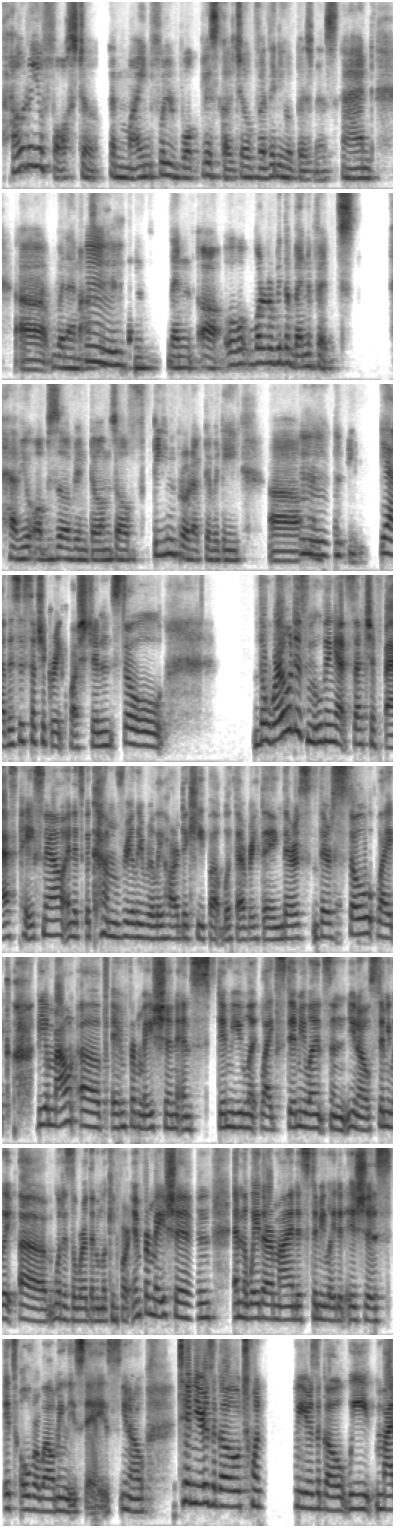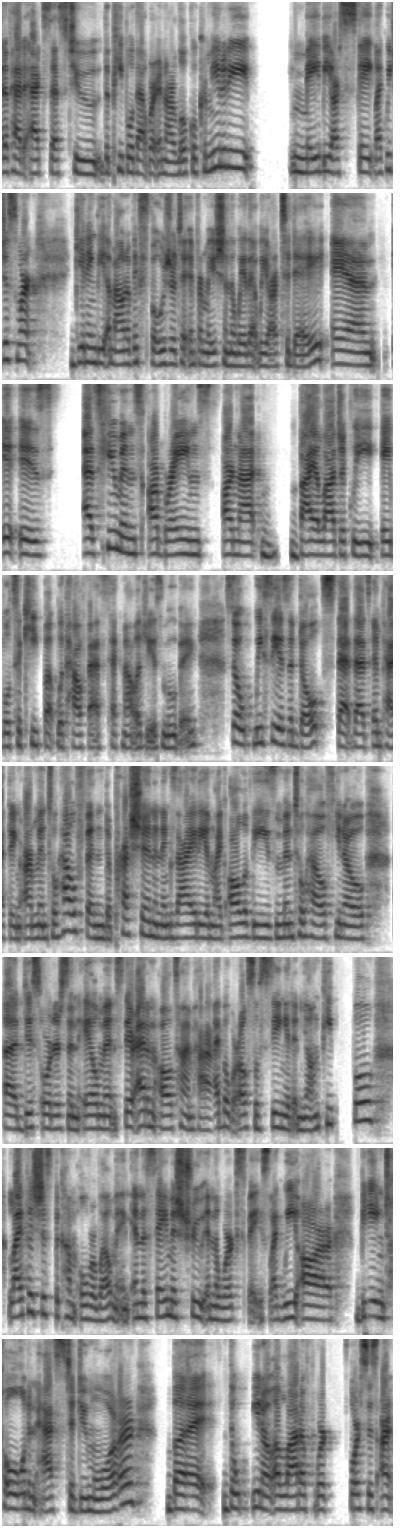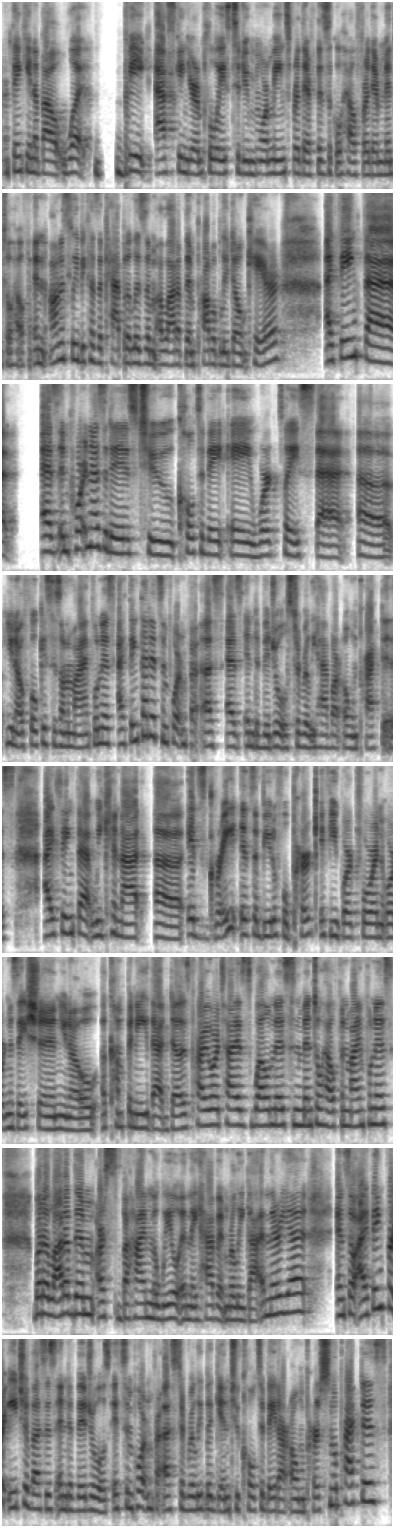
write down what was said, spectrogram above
how do you foster a mindful workplace culture within your business and uh, when i'm asking mm. then, then uh, what would be the benefits have you observed in terms of team productivity uh, mm. yeah this is such a great question so the world is moving at such a fast pace now and it's become really really hard to keep up with everything. There's there's so like the amount of information and stimulant like stimulants and you know stimulate uh what is the word that i'm looking for? Information and the way that our mind is stimulated is just it's overwhelming these days. You know 10 years ago 20 years ago we might have had access to the people that were in our local community maybe our state like we just weren't getting the amount of exposure to information the way that we are today. And it is as humans our brains are not biologically able to keep up with how fast technology is moving. So we see as adults that that's impacting our mental health and depression and anxiety and like all of these mental health you know uh, disorders and ailments. They're at an all-time high but we're also seeing it in young people people, life has just become overwhelming. And the same is true in the workspace. Like we are being told and asked to do more, but the you know, a lot of workforces aren't thinking about what being asking your employees to do more means for their physical health or their mental health. And honestly, because of capitalism, a lot of them probably don't care. I think that as important as it is to cultivate a workplace that uh, you know focuses on mindfulness i think that it's important for us as individuals to really have our own practice. I think that we cannot uh, it's great it's a beautiful perk if you work for an organization you know a company that does prioritize wellness and mental health and mindfulness but a lot of them are behind the wheel and they haven't really gotten there yet. And so i think for each of us as individuals it's important for us to really begin to cultivate our own personal practice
